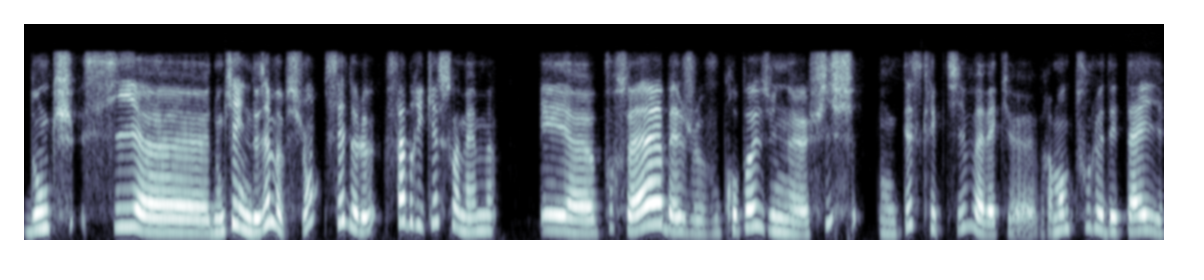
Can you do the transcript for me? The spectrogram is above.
Donc, si, euh, donc il y a une deuxième option, c'est de le fabriquer soi-même. Et pour cela, ben, je vous propose une fiche donc, descriptive avec vraiment tout le détail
